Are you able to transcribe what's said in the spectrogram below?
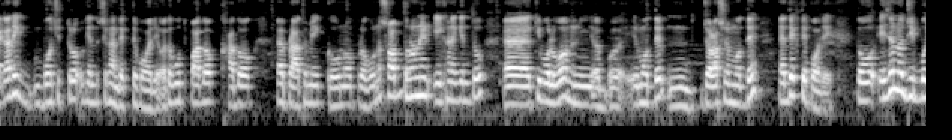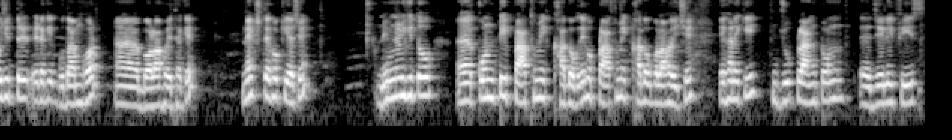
একাধিক বৈচিত্র্য কিন্তু সেখানে দেখতে পাওয়া যায়। অর্থাৎ উৎপাদক, খাদক প্রাথমিক, গৌণ, প্রগৌণ, সব ধরনের এখানে কিন্তু কি বলব এর মধ্যে জলাশয়ের মধ্যে দেখতে পাওয়া যায়। তো এই জন্য জীববৈচিত্র্যের এটাকে গুদামঘর বলা হয়ে থাকে। নেক্সট দেখো কি আছে। নিম্নলিখিত কোনটি প্রাথমিক খাদক? দেখো, প্রাথমিক খাদক বলা হয়েছে। এখানে কি? জু প্লাংটন জেলিফিশ,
